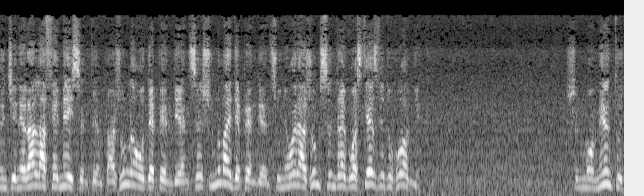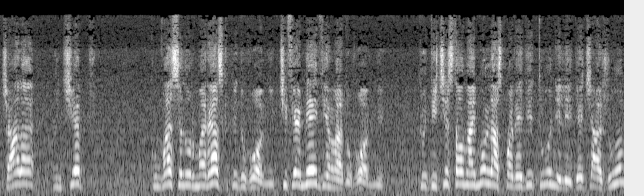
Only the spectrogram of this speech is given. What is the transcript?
în general la femei se întâmplă. Ajung la o dependență și nu numai dependență. Uneori ajung să îndrăgostesc de duhovnic. Și în momentul ceala încep cumva să-l urmărească pe duhovnic. Ce femei vin la duhovnic? De ce stau mai mult la spovedit unii? Deci ajung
